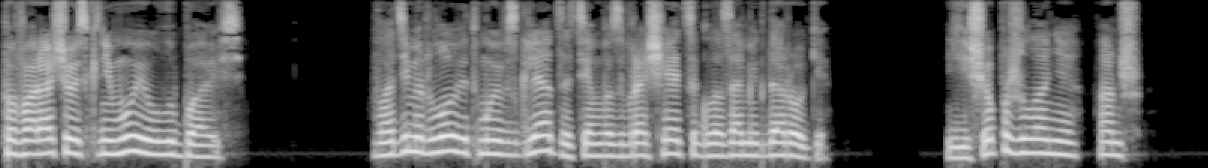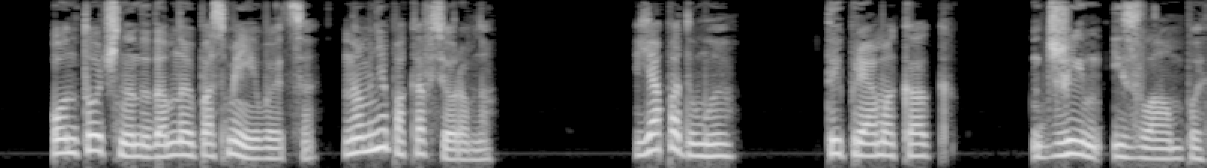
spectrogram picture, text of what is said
Поворачиваюсь к нему и улыбаюсь. Владимир ловит мой взгляд, затем возвращается глазами к дороге. Еще пожелание, Анж? Он точно надо мной посмеивается, но мне пока все равно. Я подумаю. Ты прямо как джин из лампы.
